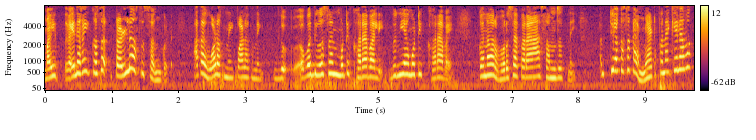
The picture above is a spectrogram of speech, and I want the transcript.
माहीत काही ना काही कसं टळलं असतं संकट. आता ओळख नाही पाळख नाही. अव दिवस मोठी खराब आली. दुनिया मोठी खराब आहे. कोणावर भरोसा करा समजत नाही. आणि कसं काय मॅटपणा केला मग?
